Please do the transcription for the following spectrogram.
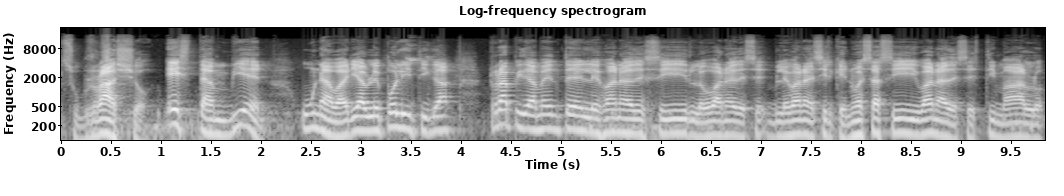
subrayo, es también una variable política, rápidamente les van a decir, van a les van a decir que no es así, van a desestimarlo,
